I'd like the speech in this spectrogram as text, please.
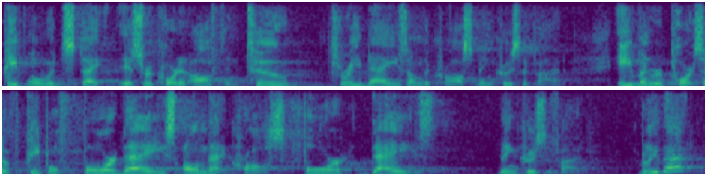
people would stay, it's recorded often, two, three days on the cross being crucified. Even reports of people four days on that cross, four days being crucified. Believe that?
